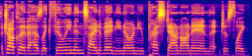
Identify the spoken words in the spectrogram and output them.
A chocolate that has like filling inside of it, and you know, when you press down on it, and it just like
